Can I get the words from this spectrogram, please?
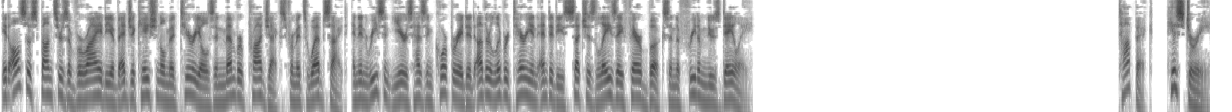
It also sponsors a variety of educational materials and member projects from its website, and in recent years has incorporated other libertarian entities such as Laissez-Faire Books and the Freedom News Daily. History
